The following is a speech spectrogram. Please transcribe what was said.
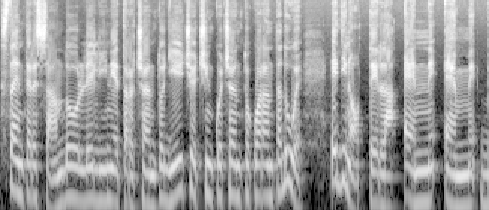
sta interessando le linee 310 e 542 e di notte la NMB.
